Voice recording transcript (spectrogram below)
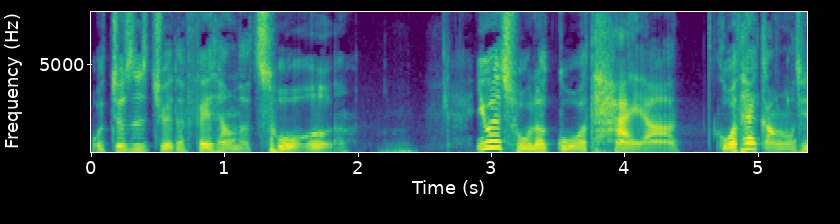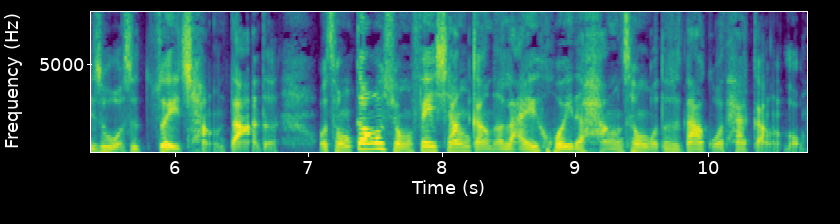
我就是觉得非常的错愕，因为除了国泰啊。国泰港龙其实我是最常搭的，我从高雄飞香港的来回的航程，我都是搭国泰港龙，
